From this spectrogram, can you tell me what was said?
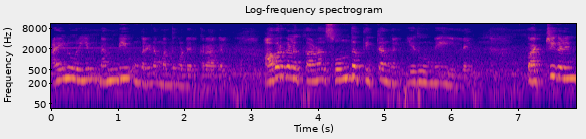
ஐநூறையும் நம்பி உங்களிடம் வந்து கொண்டிருக்கிறார்கள். அவர்களுக்கான சொந்த திட்டங்கள் எதுவுமே இல்லை. கட்சிகளின்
